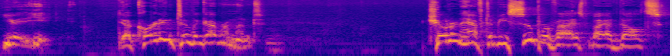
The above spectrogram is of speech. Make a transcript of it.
you, you according to the government, children have to be supervised by adults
